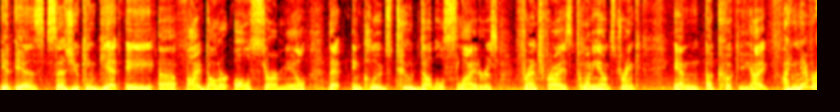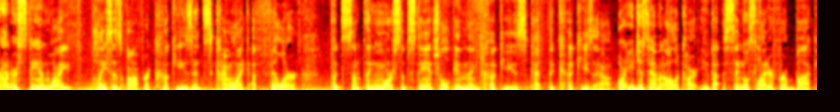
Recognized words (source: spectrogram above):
it is. Says you can get a uh, $5 all-star meal that includes two double sliders, french fries, 20 ounce drink, and a cookie. I, I never understand why places offer cookies. It's kind of like a filler. Put something more substantial in than cookies. Cut the cookies out. Or you just have it a la carte. You've got the single slider for a buck,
